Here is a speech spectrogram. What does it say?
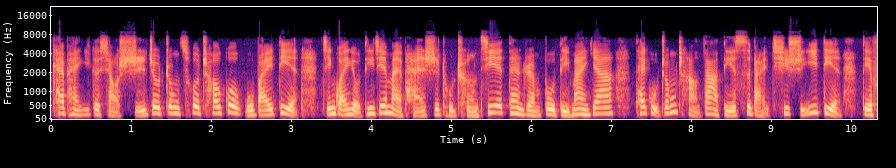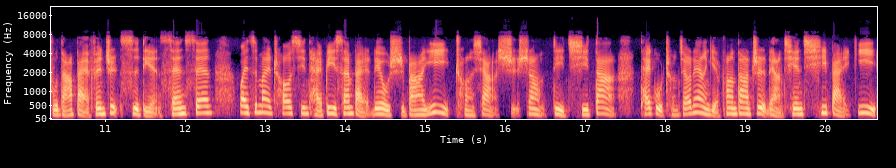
开盘一个小时就重挫超过五百点，尽管有低阶买盘试图承接，但仍不敌卖压。台股中场大跌四百七十一点，跌幅达百分之四点三三。外资卖超新台币三百六十八亿，创下史上第七大。台股成交量也放大至两千七百亿，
